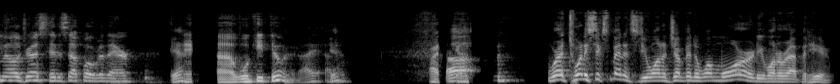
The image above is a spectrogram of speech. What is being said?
email address. Hit us up over there. Yeah. And, uh, we'll keep doing it. I, yeah. I, uh, we're at 26 minutes. Do you want to jump into one more or do you want to wrap it here?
